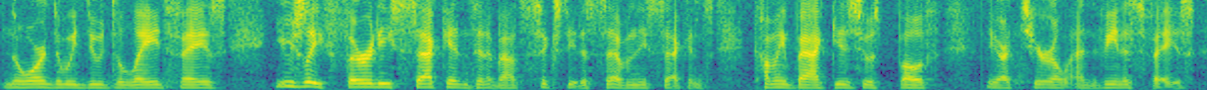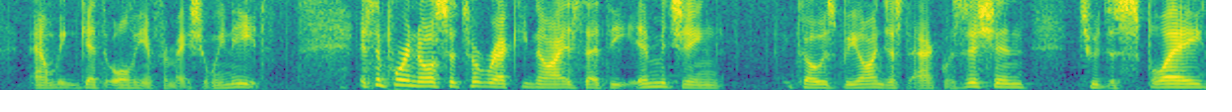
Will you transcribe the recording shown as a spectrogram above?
nor do we do delayed phase. Usually 30 seconds and about 60 to 70 seconds. Coming back gives us both the arterial and venous phase, and we can get all the information we need. It's important also to recognize that the imaging goes beyond just acquisition to display.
